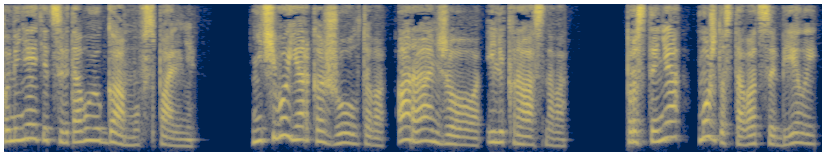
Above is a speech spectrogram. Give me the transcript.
Поменяйте цветовую гамму в спальне. Ничего ярко-желтого, оранжевого или красного. Простыня может оставаться белой,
